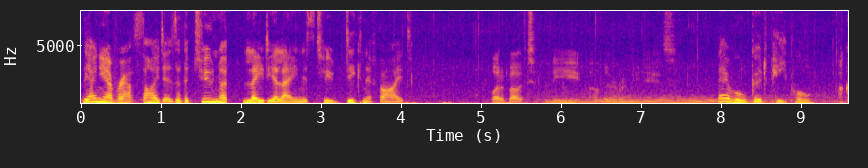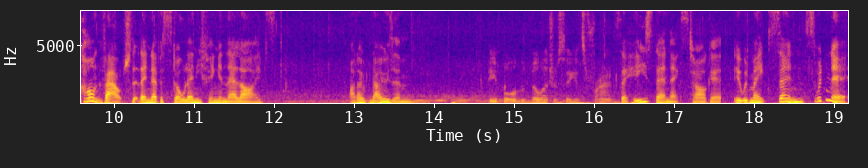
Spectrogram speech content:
The only other outsiders are the two no. Lady Elaine is too dignified. What about the other refugees? They're all good people. I can't vouch that they never stole anything in their lives. I don't know them, People in the village are saying it's Frank. so he's their next target. It would make sense, wouldn't it?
